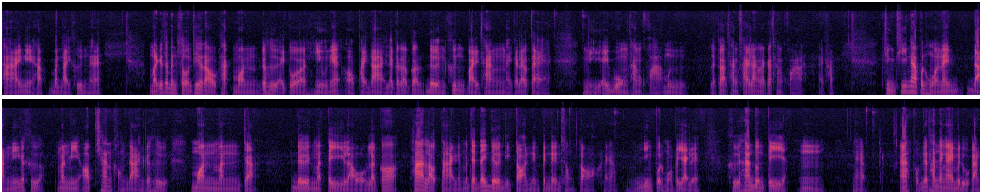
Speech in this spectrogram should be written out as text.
ซ้ายเนี่ยครับบันไดขึ้นนะมันก็จะเป็นโซนที่เราผลักมอนก็คือไอตัวฮิวเนี่ยออกไปได้ แล้วก็เราก็เดินขึ้นไปทางไหนก็แล้วแต่ หนีไอวงทางขวามือ แล้วก็ทางซ้ายล่างแล้วก็ทางขวานะครับ สิ่งที่น่าปวดหัวในด่านนี้ก็คือมันมีออปชันของด่านก็คือมอนมันจะ เดินมาตีเรา แล้วก็ถ้าเราตายเนี่ยมันจะได้เดินอีกต่อหนึ่งเป็นเดินสองต่อนะครับ ยิ่งปวดหัวไปใหญ่เลย คือห้ามโดนตีอะอืมนะครับอะผมจะทำยังไงมาดูกัน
